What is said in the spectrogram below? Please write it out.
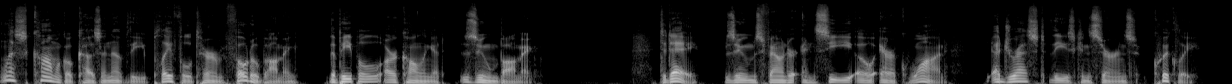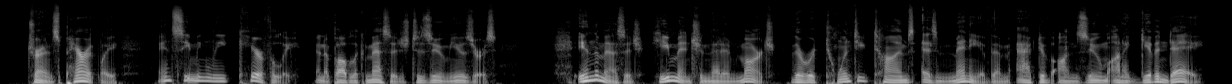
less comical cousin of the playful term photobombing, the people are calling it Zoom bombing. Today, Zoom's founder and CEO Eric Yuan addressed these concerns quickly, transparently, and seemingly carefully in a public message to Zoom users. In the message, he mentioned that in March, there were 20 times as many of them active on Zoom on a given day,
